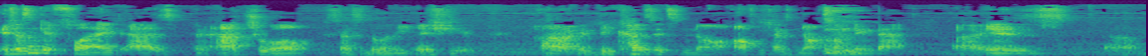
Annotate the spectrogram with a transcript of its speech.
It doesn't get flagged as an actual accessibility issue uh, because it's not oftentimes not something that uh, is um,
